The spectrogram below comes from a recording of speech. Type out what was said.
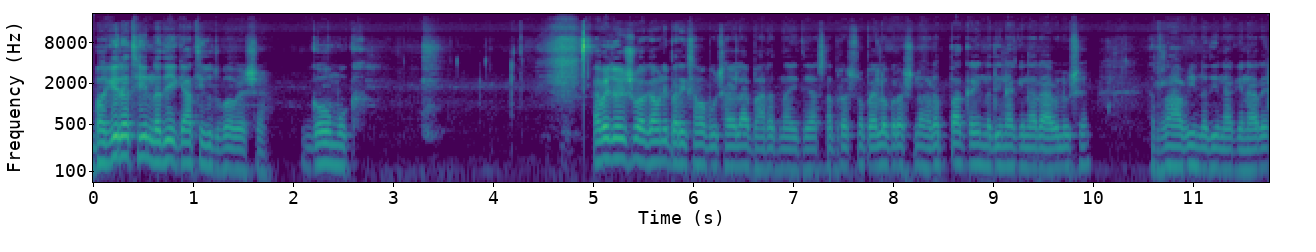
ભગીરથી નદી ક્યાંથી ઉદ્ભવે છે? ગૌમુખ. હવે જોઈશું અગાઉની પરીક્ષામાં પૂછાયેલા ભારતના ઇતિહાસના પ્રશ્નો. પહેલો પ્રશ્ન, હડપ્પા કઈ નદીના કિનારે આવેલું છે? રાવી નદીના કિનારે.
